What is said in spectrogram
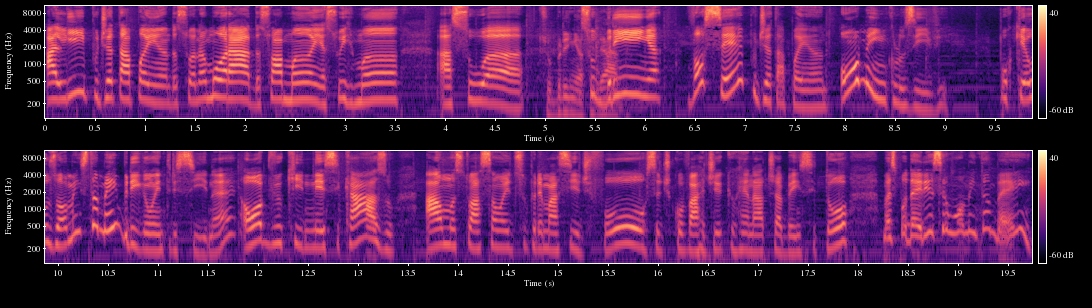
Ali podia estar apanhando a sua namorada, a sua mãe, a sua irmã, a sua sobrinha. sobrinha. Você podia estar apanhando, homem inclusive. Porque os homens também brigam entre si, né? Óbvio que nesse caso há uma situação aí de supremacia de força, de covardia que o Renato já bem citou, mas poderia ser um homem também.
